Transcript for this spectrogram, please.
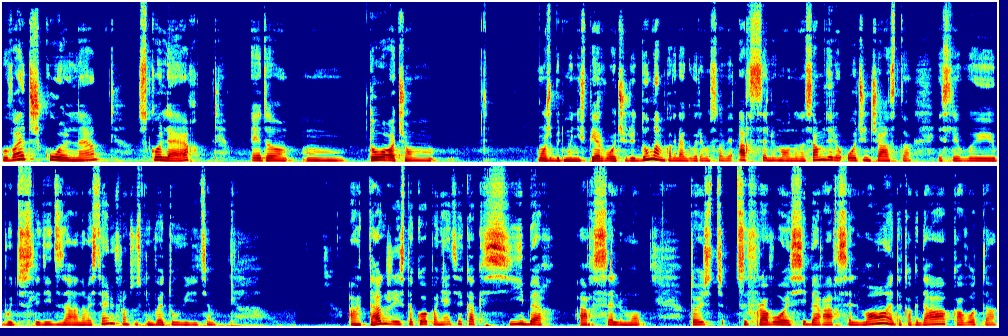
бывает школьная, сколер. Это то, о чем, может быть, мы не в первую очередь думаем, когда говорим о слове harcèlement, но на самом деле очень часто, если вы будете следить за новостями французскими, вы это увидите. А также есть такое понятие, как cyberharcèlement, то есть цифровое cyberharcèlement — это когда кого-то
